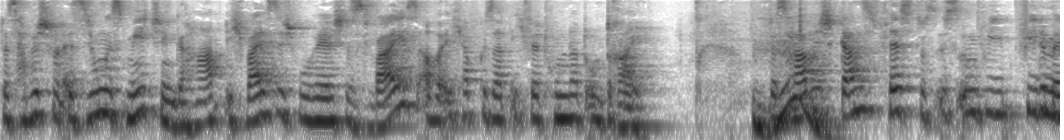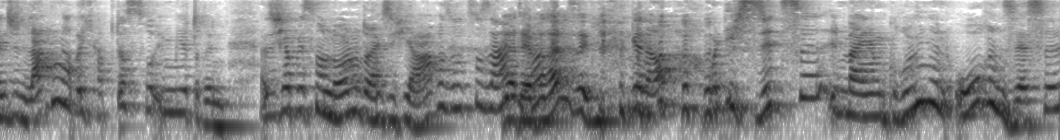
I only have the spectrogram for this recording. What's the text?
Das habe ich schon als junges Mädchen gehabt. Ich weiß nicht, woher ich es weiß, aber ich habe gesagt, ich werde 103. Das mhm. habe ich ganz fest. Das ist irgendwie, viele Menschen lachen, aber ich habe das so in mir drin. Also ich habe jetzt noch 39 Jahre sozusagen. Ja, der ja. Wahnsinn. Genau. Und ich sitze in meinem grünen Ohrensessel.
